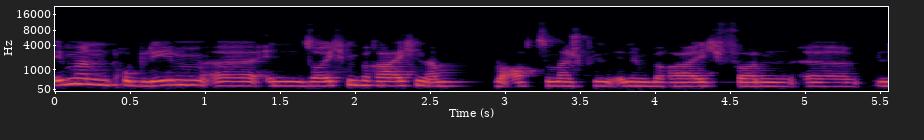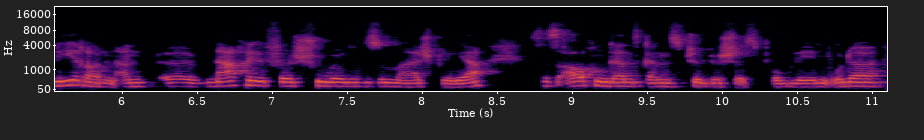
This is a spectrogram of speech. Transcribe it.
immer ein Problem äh, in solchen Bereichen, aber auch zum Beispiel in dem Bereich von äh, Lehrern an äh, Nachhilfeschulen zum Beispiel. Ja, das ist auch ein ganz, ganz typisches Problem. Oder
